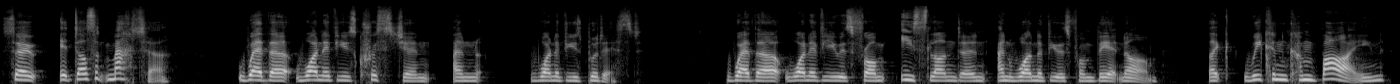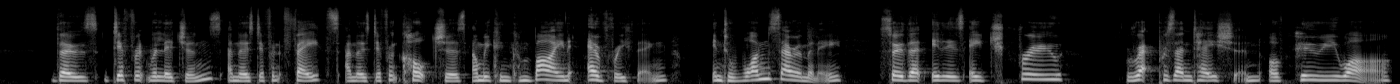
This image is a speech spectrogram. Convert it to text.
So it doesn't matter whether one of you's Christian and one of you's Buddhist, whether one of you is from East London and one of you is from Vietnam. Like we can combine those different religions and those different faiths and those different cultures, and we can combine everything into one ceremony so that it is a true representation of who you are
